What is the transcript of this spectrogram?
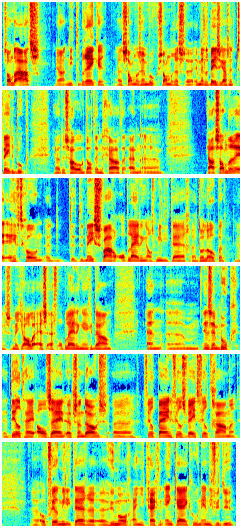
Sander Aarts. Ja, niet te breken. Sander zijn boek. Sander is inmiddels bezig aan zijn tweede boek. Ja, dus hou ook dat in de gaten. En ja, Sander heeft gewoon eh, de, de, meest zware opleidingen als militair uh, doorlopen. Hij heeft een beetje alle SF-opleidingen gedaan. En um, in zijn boek eh, deelt hij al zijn ups en downs. Veel pijn, veel zweet, veel tranen. Ook veel militaire humor. En je krijgt in één kijk hoe een individu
